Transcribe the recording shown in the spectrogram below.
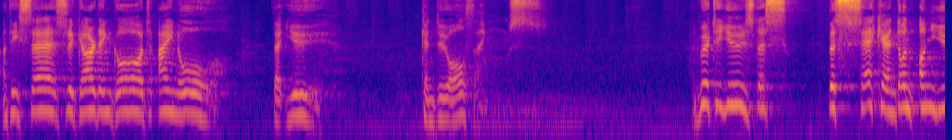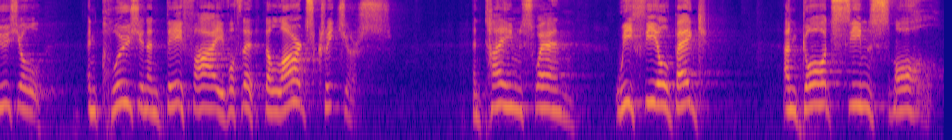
And he says regarding God, I know that you can do all things. And we're to use this, this second un, unusual inclusion in day five of the, the large creatures. In times when we feel big and God seems small,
